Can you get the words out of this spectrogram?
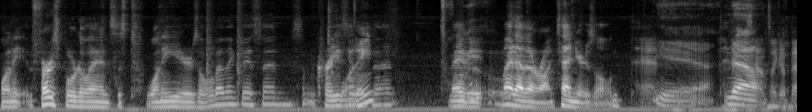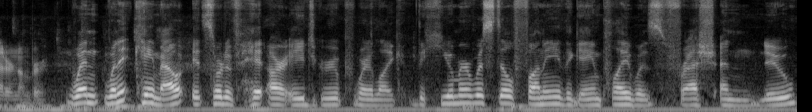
20. First Borderlands is 20 years old, I think they said. Something crazy 20? like that. 20? Maybe. Might have that wrong. 10 years old. 10. Yeah. 10 No. sounds like a better number when when it came out it sort of hit our age group where like the humor was still funny the gameplay was fresh and new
